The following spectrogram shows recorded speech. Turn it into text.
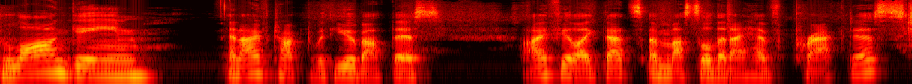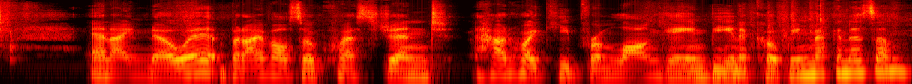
long game, and I've talked with you about this, I feel like that's a muscle that I have practiced and I know it, but I've also questioned how do I keep from long game being a coping mechanism?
